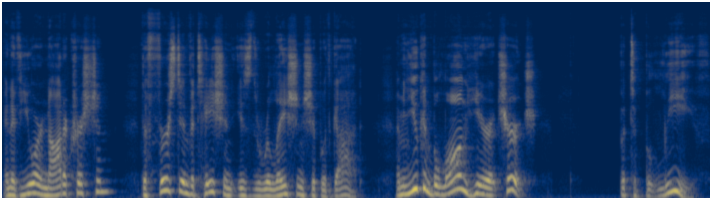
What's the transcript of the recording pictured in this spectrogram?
And if you are not a Christian, the first invitation is the relationship with God. I mean, you can belong here at church, but to believe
